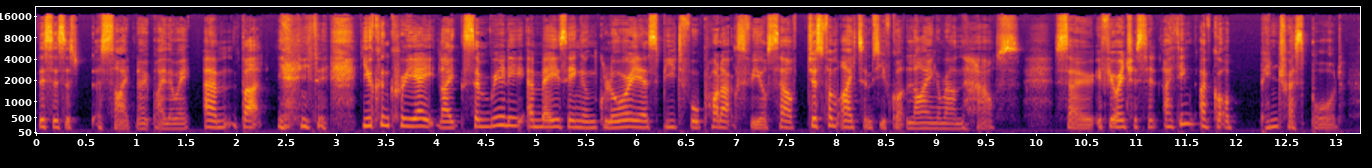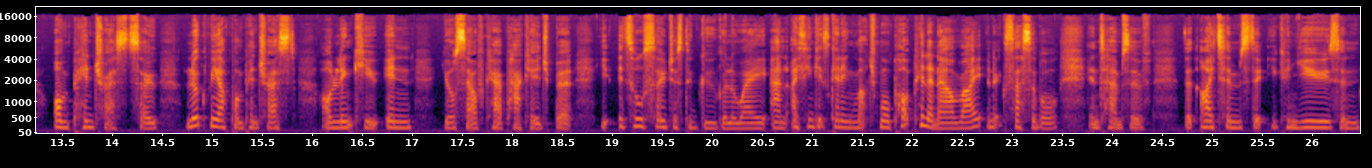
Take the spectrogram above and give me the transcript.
This is a, a side note, by the way. Um, but you can create like some really amazing and glorious, beautiful products for yourself just from items you've got lying around the house. So if you're interested, I think I've got a Pinterest board on Pinterest. So look me up on Pinterest. I'll link you in your self care package, but it's also just a Google away. And I think it's getting much more popular now, right? And accessible in terms of the items that you can use, and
